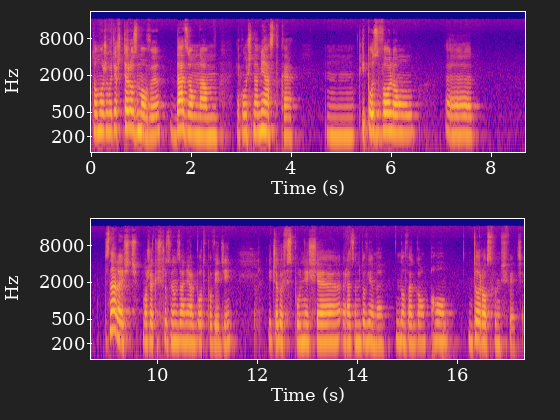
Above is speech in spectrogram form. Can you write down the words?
to może chociaż te rozmowy dadzą nam jakąś namiastkę mm, i pozwolą e, znaleźć może jakieś rozwiązania albo odpowiedzi i czegoś wspólnie się razem dowiemy nowego o dorosłym świecie.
